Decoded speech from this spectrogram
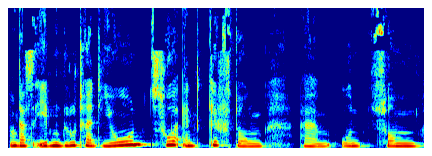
dass eben Glutathion zur Entgiftung ähm, und zum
